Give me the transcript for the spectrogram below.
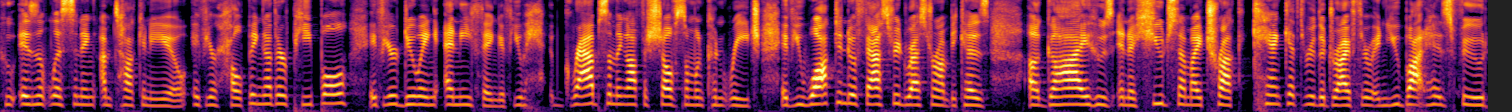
who isn't listening, I'm talking to you. If you're helping other people, if you're doing anything, if you grab something off a shelf someone couldn't reach, if you walked into a fast food restaurant because a guy who's in a huge semi truck can't get through the drive through and you bought his food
